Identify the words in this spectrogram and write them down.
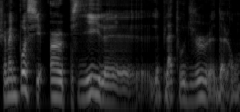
je sais même pas si un pied le, plateau de jeu de long.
